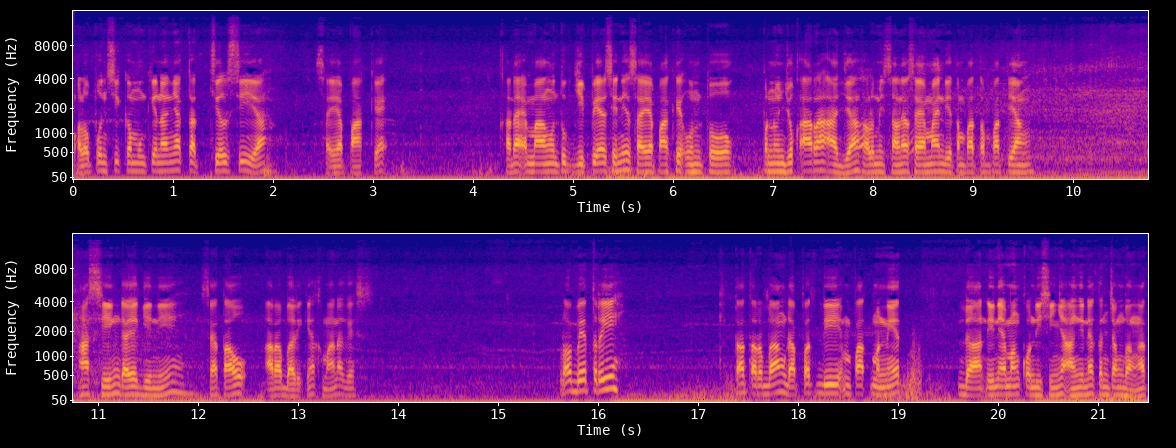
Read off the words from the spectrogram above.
Walaupun sih kemungkinannya kecil sih ya saya pakai. Karena emang untuk GPS ini saya pakai untuk penunjuk arah aja. Kalau misalnya saya main di tempat-tempat yang asing kayak gini saya tahu arah baliknya ke mana guys. Low battery kita terbang dapat di 4 menit dan ini emang kondisinya anginnya kencang banget.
